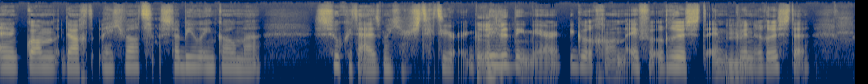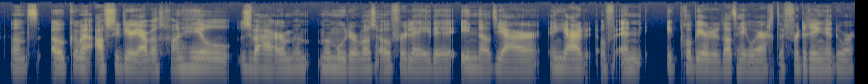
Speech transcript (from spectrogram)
En ik kwam, dacht, weet je wat, stabiel inkomen, zoek het uit met je architectuur. Ik wil het niet meer. Ik wil gewoon even rust en Mm. kunnen rusten. Want ook mijn afstudeerjaar was gewoon heel zwaar. Mijn mijn moeder was overleden in dat jaar. Een jaar of, en ik probeerde dat heel erg te verdringen door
